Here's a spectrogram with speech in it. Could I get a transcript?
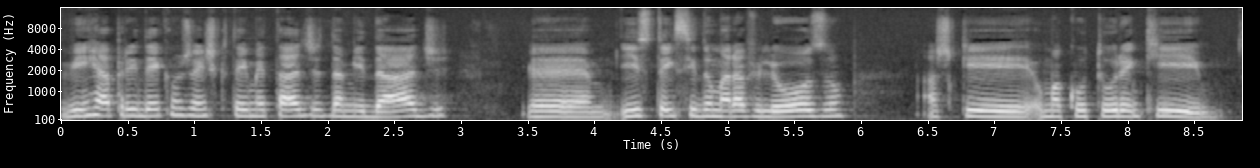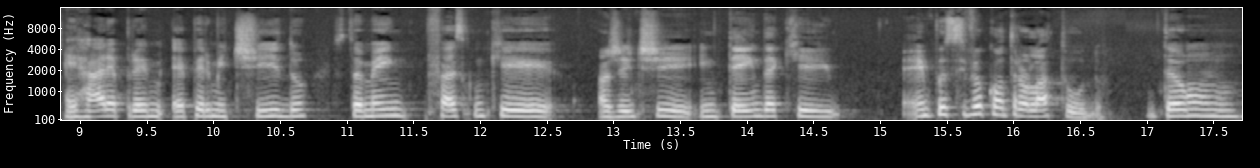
vim reaprender com gente que tem metade da minha idade. É, isso tem sido maravilhoso. Acho que uma cultura em que errar é, é permitido, isso também faz com que a gente entenda que é impossível controlar tudo. Então,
